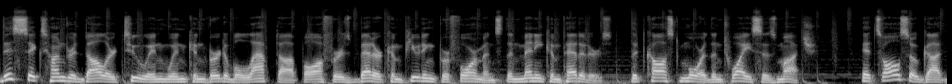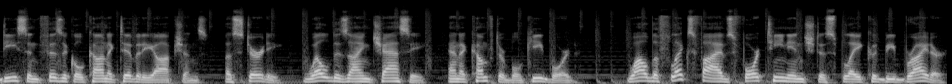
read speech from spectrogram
This $600 2-in-1 convertible laptop offers better computing performance than many competitors that cost more than twice as much. It's also got decent physical connectivity options, a sturdy, well-designed chassis, and a comfortable keyboard. While the Flex 5's 14-inch display could be brighter,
